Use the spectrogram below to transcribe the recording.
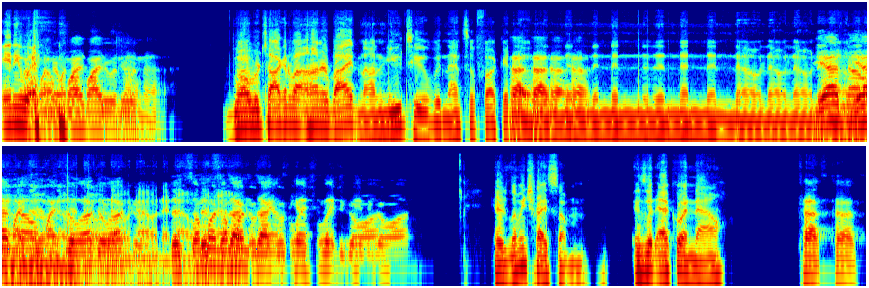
anyway, I wonder, I wonder why, why it's doing, doing that. that. Well, we're talking about Hunter Biden on YouTube, and that's a fucking no, no, no, no, no, no, yeah, no, my deluxe, no, no, no, someone, that cancel it to go on? Here, let me try something. Is it echoing now? Test, test.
